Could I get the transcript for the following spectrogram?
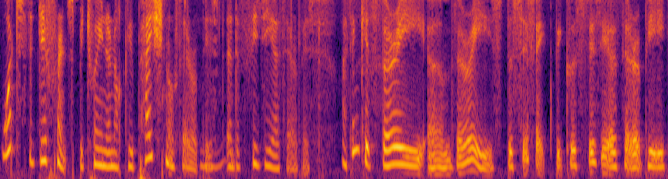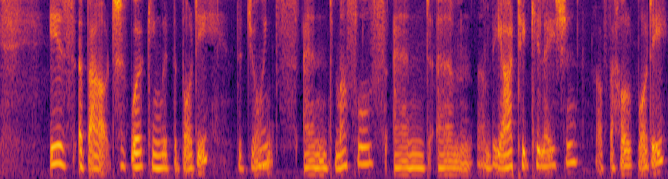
What's the difference between an occupational therapist and a physiotherapist? I think it's very, um, very specific because physiotherapy is about working with the body, the joints and muscles, and um, the articulation of the whole body.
